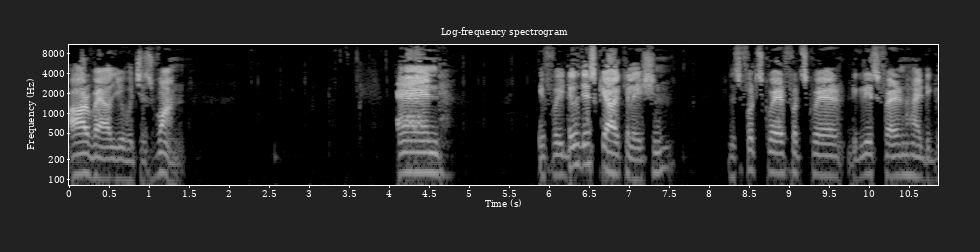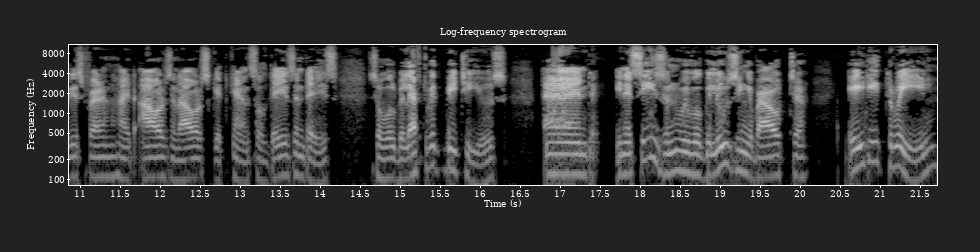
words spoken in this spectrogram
R value which is 1 and if we do this calculation, this foot square, foot square, degrees Fahrenheit, degrees Fahrenheit, hours and hours get cancelled, days and days. So we'll be left with BTUs. And in a season, we will be losing about uh, 83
